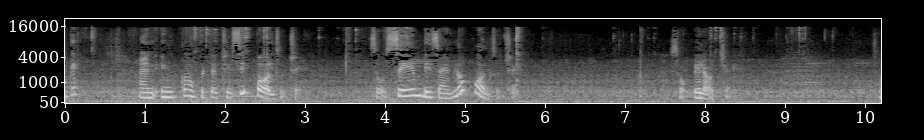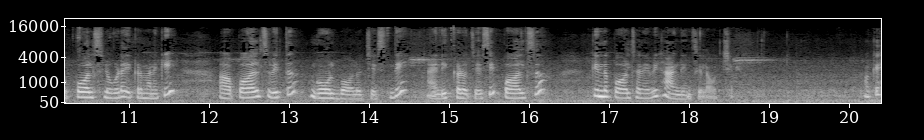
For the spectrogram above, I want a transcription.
ఓకే అండ్ ఇంకా ఒకటి వచ్చేసి పర్ల్స్ వచ్చాయి. సో సేమ్ డిజైన్లో పర్ల్స్ వచ్చాయి. సో ఇలా వచ్చాయి. సో పర్ల్స్లో కూడా ఇక్కడ మనకి పర్ల్స్ విత్ గోల్డ్ బాల్ వచ్చేసింది. అండ్ ఇక్కడ వచ్చేసి పర్ల్స్ కింద పర్ల్స్ అనేవి హ్యాంగింగ్స్ ఇలా వచ్చాయి. ఓకే?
